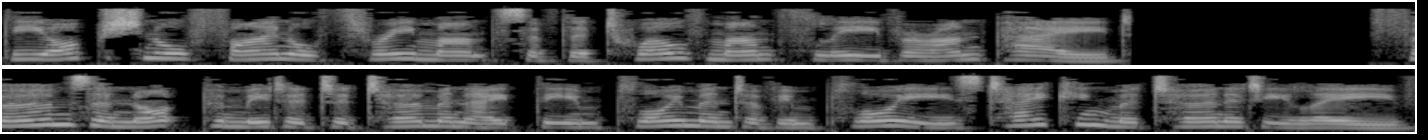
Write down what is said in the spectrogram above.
The optional final three months of the 12-month leave are unpaid. Firms are not permitted to terminate the employment of employees taking maternity leave.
